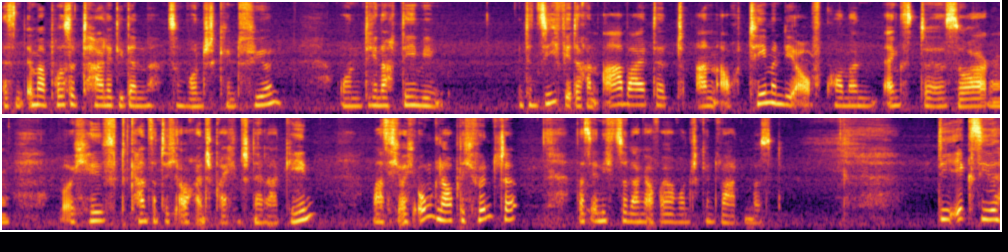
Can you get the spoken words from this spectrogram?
Es sind immer Puzzleteile, die dann zum Wunschkind führen. Und je nachdem, wie intensiv ihr daran arbeitet, an auch Themen, die aufkommen, Ängste, Sorgen, euch hilft, kann es natürlich auch entsprechend schneller gehen. Was ich euch unglaublich wünsche, dass ihr nicht so lange auf euer Wunschkind warten müsst. Die ICSI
